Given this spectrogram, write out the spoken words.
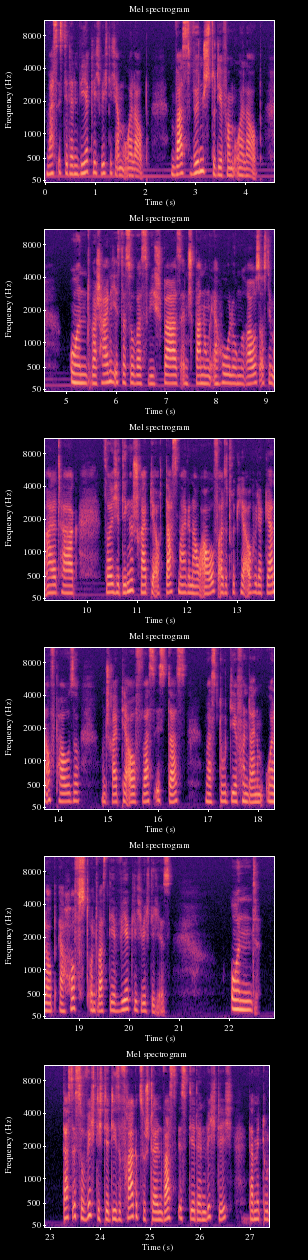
was ist dir denn wirklich wichtig am Urlaub? Was wünschst du dir vom Urlaub? Und wahrscheinlich ist das sowas wie Spaß, Entspannung, Erholung, raus aus dem Alltag. Solche Dinge. Schreib dir auch das mal genau auf. Also drück hier auch wieder gern auf Pause und schreib dir auf, was ist das, was du dir von deinem Urlaub erhoffst und was dir wirklich wichtig ist. Und das ist so wichtig, dir diese Frage zu stellen, was ist dir denn wichtig, damit du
